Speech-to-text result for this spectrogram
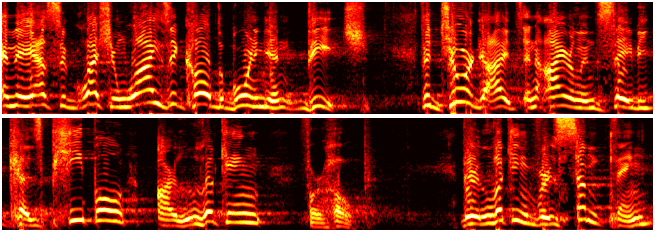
and they asked the question, why is it called the Born Again Beach? The tour guides in Ireland say because people are looking for hope. They're looking for something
